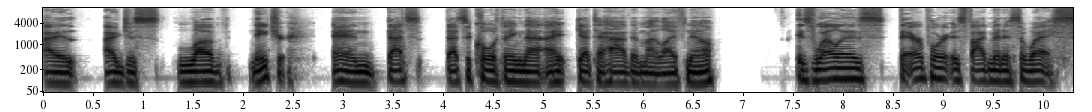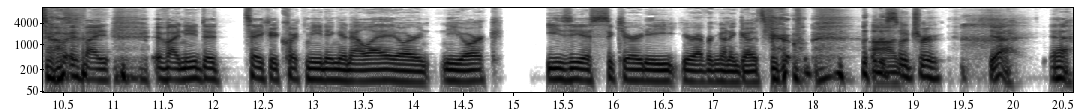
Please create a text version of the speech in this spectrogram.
I, I just love nature. And that's that's a cool thing that I get to have in my life now. As well as the airport is five minutes away. So if I if I need to take a quick meeting in LA or New York, easiest security you're ever going to go through. that um, is so true. Yeah. Yeah.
